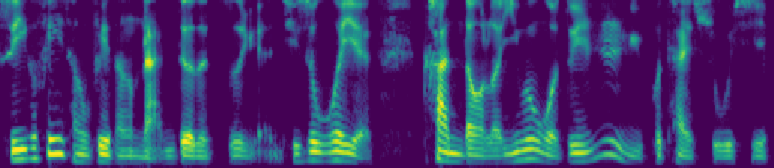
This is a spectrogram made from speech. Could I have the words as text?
是一个非常非常难得的资源。其实我也看到了，因为我对日语不太熟悉，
